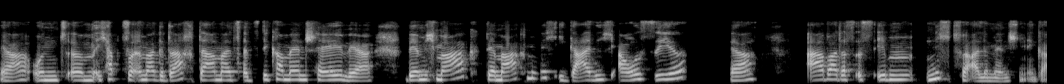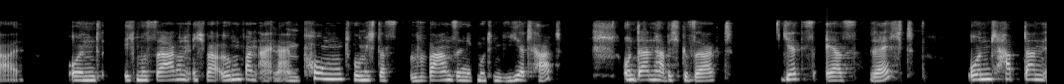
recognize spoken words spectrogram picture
Ja, und ähm, ich habe zwar immer gedacht, damals als dicker Mensch, hey, wer, wer mich mag, der mag mich, egal wie ich aussehe. Ja, aber das ist eben nicht für alle Menschen egal. Und ich muss sagen, ich war irgendwann an einem Punkt, wo mich das wahnsinnig motiviert hat. Und dann habe ich gesagt, jetzt erst recht und habe dann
